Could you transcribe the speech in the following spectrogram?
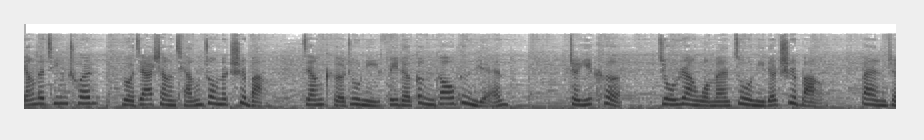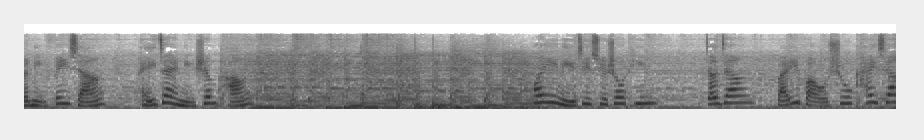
扬的青春，若加上强壮的翅膀，将可助你飞得更高更远。这一刻，就让我们做你的翅膀，伴着你飞翔，陪在你身旁。欢迎你继续收听《江江百宝书开箱》。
